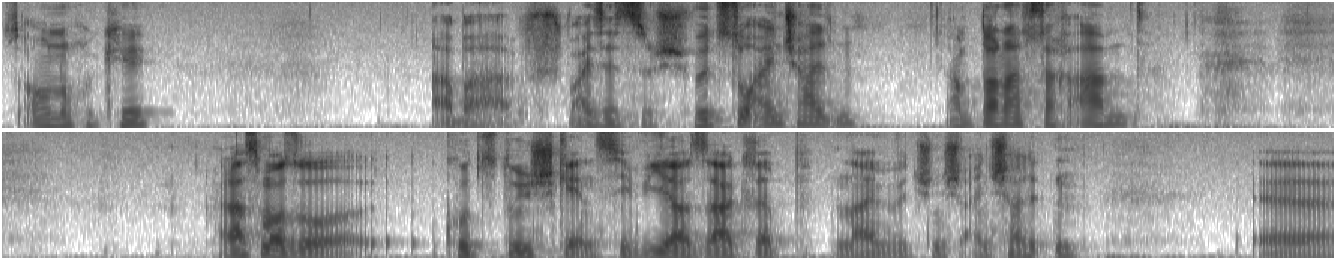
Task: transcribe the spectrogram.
Ist auch noch okay. Aber ich weiß jetzt nicht. Würdest du einschalten? Am Donnerstagabend? Lass mal so kurz durchgehen. Sevilla, Zagreb, nein, würde ich nicht einschalten. Äh,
